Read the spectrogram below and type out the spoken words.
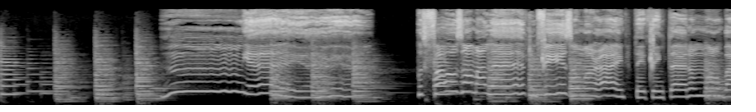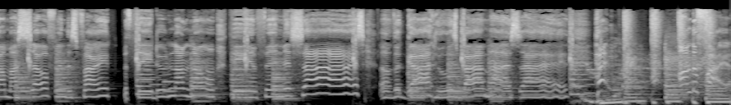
Mm. With foes on my left and fears on my right, they think that I'm all by myself in this fight, but they do not know the infinite size of the God who is by my side. Hey, under fire,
